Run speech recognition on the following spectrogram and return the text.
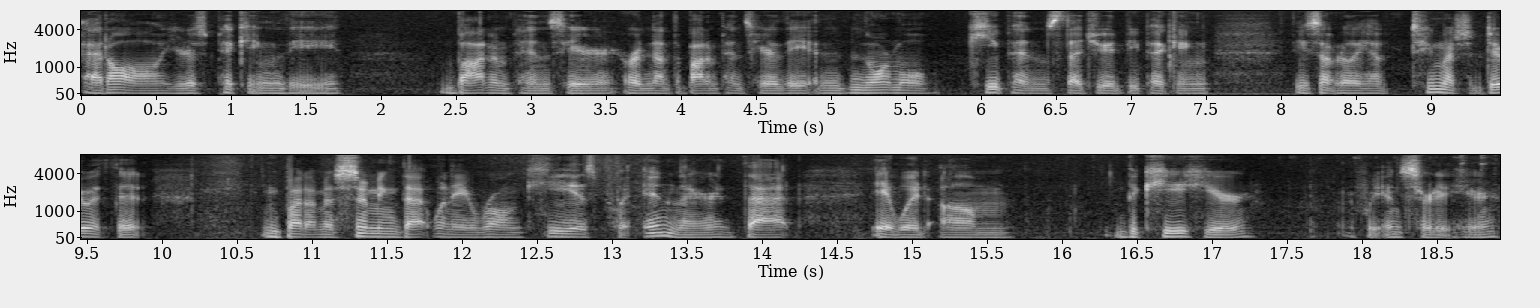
at all. You're just picking the bottom pins here, or not the bottom pins here, the normal key pins that you would be picking. These don't really have too much to do with it. But I'm assuming that when a wrong key is put in there, that it would, um, the key here, if we insert it here,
